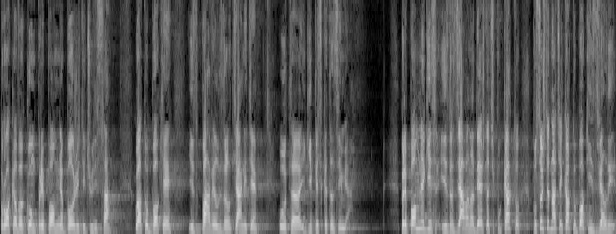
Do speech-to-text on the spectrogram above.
пророка Вакум припомня Божите чудеса, когато Бог е избавил израелтяните от египетската земя. Припомня ги, изразява надежда, че по, както, по същия начин, както Бог е извел е,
